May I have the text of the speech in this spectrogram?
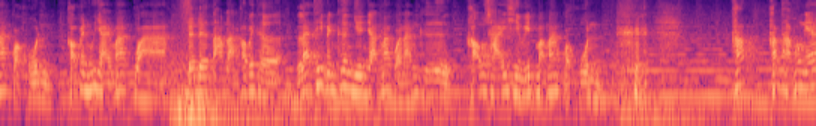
มากกว่าคุณ เขาเป็นผู้ใหญ่มากกว่า เดินเดินตามหลังเขาไปเถอะ และที่เป็นเครื่องยืนยันมากกว่านั้นคือ เขาใช้ชีวิตมามากกว่าคุณ ครับคำถามพวกนี้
